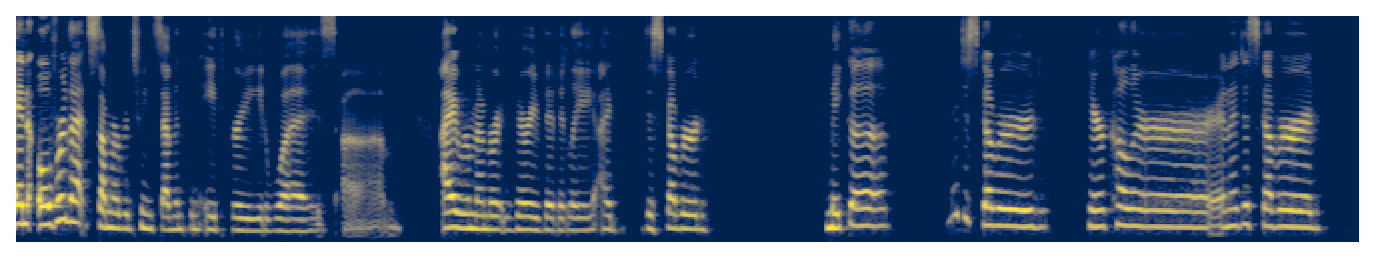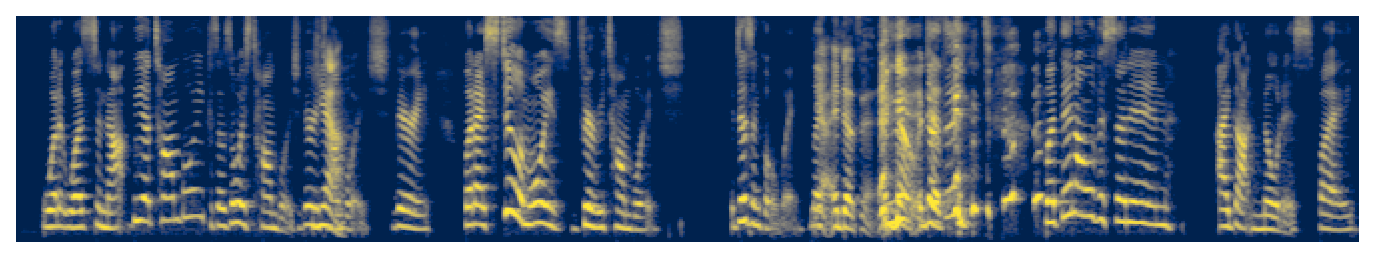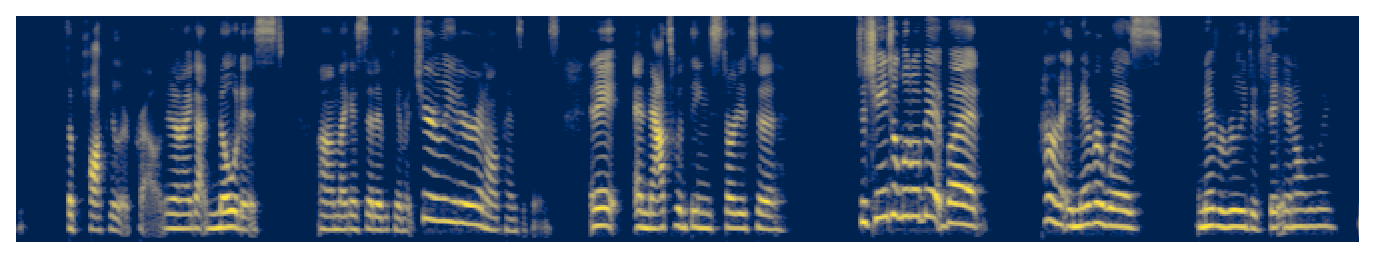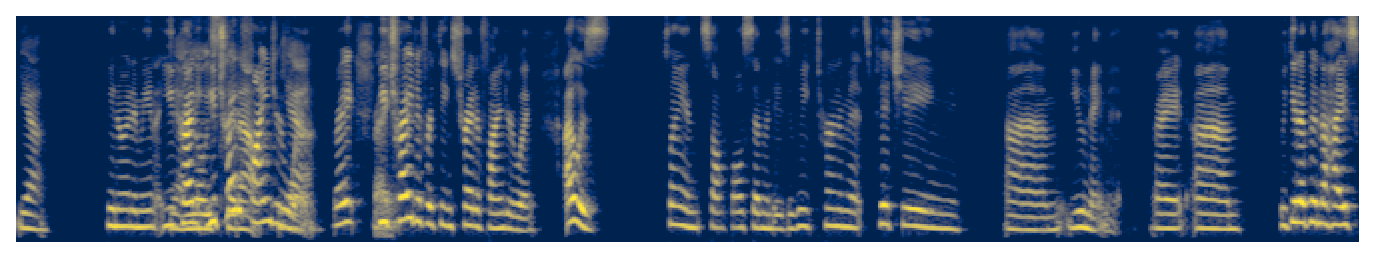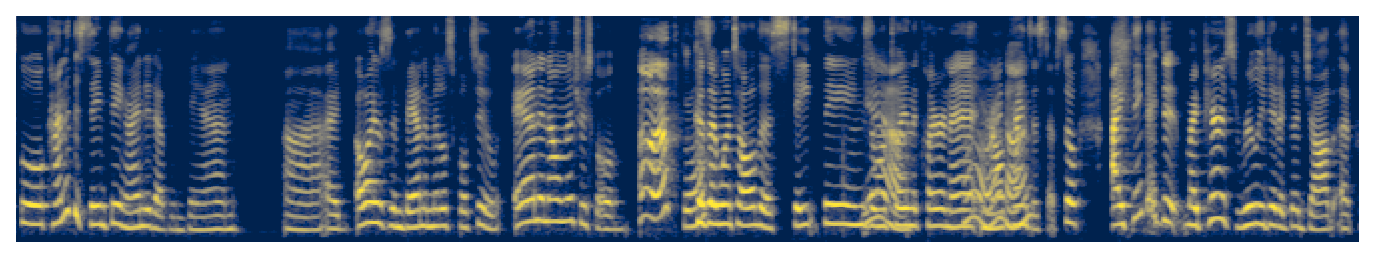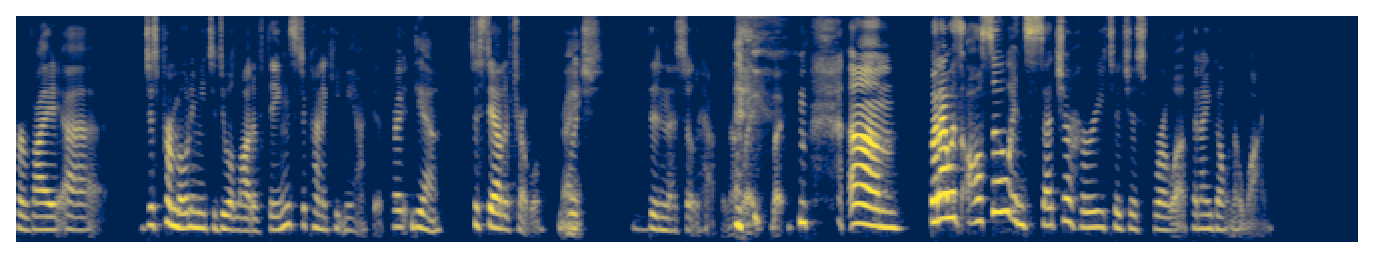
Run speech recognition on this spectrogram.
and over that summer between seventh and eighth grade was, um, I remember it very vividly. I discovered makeup, and I discovered hair color, and I discovered what it was to not be a tomboy because I was always tomboyish, very yeah. tomboyish, very. But I still am always very tomboyish. It doesn't go away. Like, yeah, it doesn't. No, it, it doesn't. doesn't. but then all of a sudden, I got noticed by the popular crowd and I got noticed. Um, like I said, I became a cheerleader and all kinds of things. And it and that's when things started to to change a little bit, but I don't know, it never was I never really did fit in all the way. Yeah. You know what I mean? You Yeah, kind of you always try to out. find your Yeah. way, right? You try different things, try to find your way. I was playing softball seven days a week, tournaments, pitching, um, you name it, right? Um, we get up into high school, kind of the same thing. I ended up in band. Uh, I oh, I was in band in middle school too, and in elementary school Oh, that's cool. because I went to all the state things. I went Yeah. playing the clarinet Oh, and all right kinds on. of stuff. So I think I did. My parents really did a good job at provide, uh, just promoting me to do a lot of things to kind of keep me active, right? yeah. To stay out of trouble, Right. which didn't necessarily happen that way. but, um, but I was also in such a hurry to just grow up, and I don't know why.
